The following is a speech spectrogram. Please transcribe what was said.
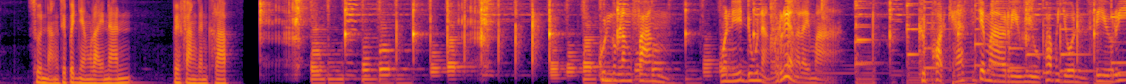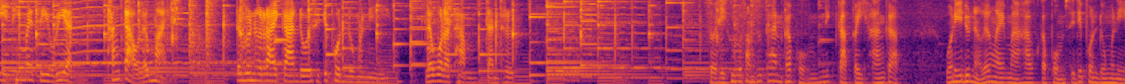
ๆ ส่วนหนังจะเป็นอย่างไรนั้น ไปฟังกันครับ คุณกำลังฟัง วันนี้ดูหนังเรื่องอะไรมา คือพอดแคสต์ที่จะมารีวิวภาพยนตร์ซีรีส์ที่ไม่ซีเรียสทั้งเก่าและใหม่ดำเนินรายการโดยสิทธิพลดวงมณี และวรธรรมจันทรึก สวัสดีคุณผู้ฟังทุกท่านครับผมนี่กลับไปอีกครั้งกับ วันนี้ดูหนังเรื่องอะไรมาครับ กับผมสิทธิพลดวงมณี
